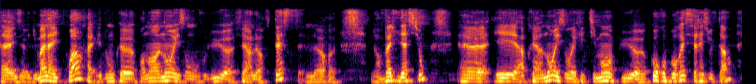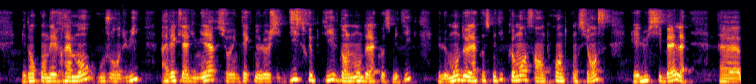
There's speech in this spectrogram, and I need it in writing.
Euh, ils avaient du mal à y croire et donc euh, pendant un an, ils ont voulu faire leur test, leur, leur validation et après un an, ils ont effectivement pu corroborer ces résultats. Et donc, on est vraiment aujourd'hui avec la lumière sur une technologie disruptive dans le monde de la cosmétique. Et le monde de la cosmétique commence à en prendre conscience. Et Lucibel, euh,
